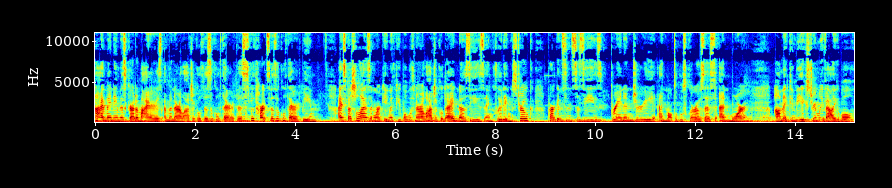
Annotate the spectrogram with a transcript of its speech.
Hi, my name is Greta Myers. I'm a neurological physical therapist with HARTZ Physical Therapy. I specialize in working with people with neurological diagnoses, including stroke, Parkinson's disease, brain injury, and multiple sclerosis, and more. Um, it can be extremely valuable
